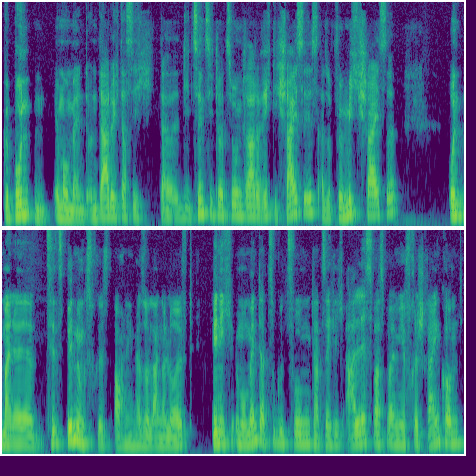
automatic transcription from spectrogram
gebunden im Moment. Und dadurch, dass ich da die Zinssituation gerade richtig scheiße ist, also für mich scheiße, und meine Zinsbindungsfrist auch nicht mehr so lange läuft, bin ich im Moment dazu gezwungen, tatsächlich alles, was bei mir frisch reinkommt,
